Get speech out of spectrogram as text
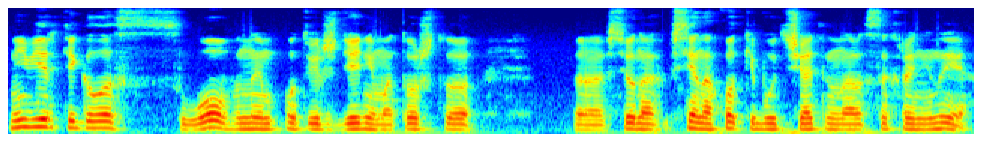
Не верьте голословным утверждениям о том, что э, все, на, все находки будут тщательно сохранены,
